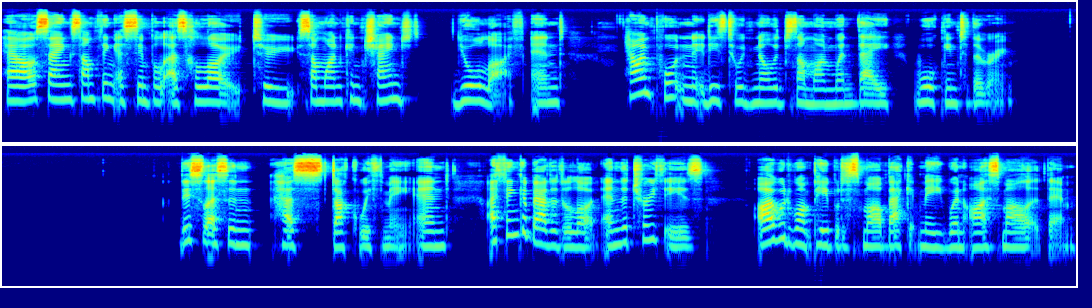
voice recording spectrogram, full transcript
how saying something as simple as hello to someone can change your life and how important it is to acknowledge someone when they walk into the room. This lesson has stuck with me and I think about it a lot. And the truth is, I would want people to smile back at me when I smile at them,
